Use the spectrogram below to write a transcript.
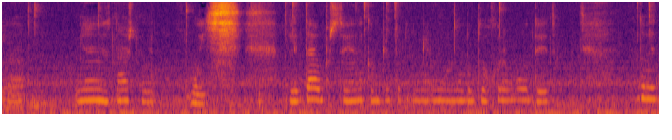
я, я не знаю, что мне... Ой, летаю постоянно компьютер, у меня немного плохо работает. Давайте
